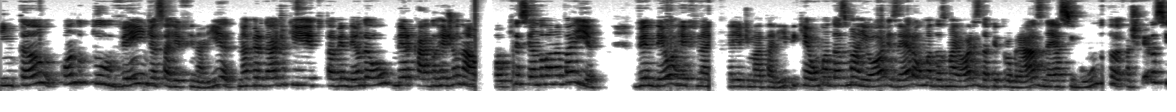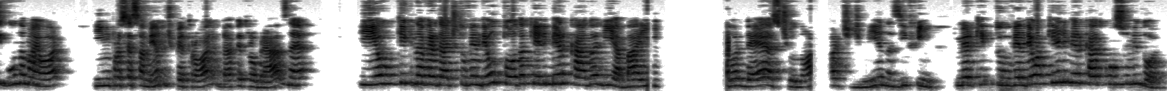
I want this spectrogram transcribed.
Então, quando tu vende essa refinaria, na verdade o que tu está vendendo é o mercado regional, crescendo lá na Bahia. Vendeu a refinaria de Mataripe, que é uma das maiores, era uma das maiores da Petrobras, né? A segunda, acho que era a segunda maior em processamento de petróleo da Petrobras, né? E o que, que na verdade tu vendeu todo aquele mercado ali, a Bahia, o Nordeste, o Norte de Minas, enfim, tu vendeu aquele mercado consumidor.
